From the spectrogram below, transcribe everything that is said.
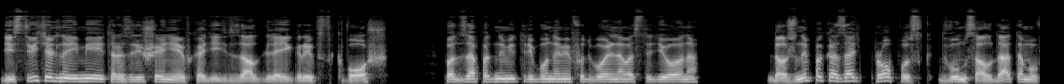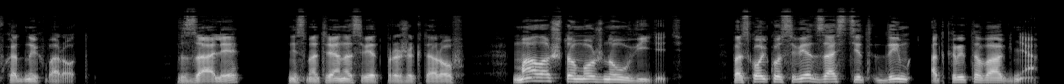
действительно имеет разрешение входить в зал для игры в сквош под западными трибунами футбольного стадиона, должны показать пропуск двум солдатам у входных ворот. В зале, несмотря на свет прожекторов, мало что можно увидеть, поскольку свет застит дым открытого огня,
